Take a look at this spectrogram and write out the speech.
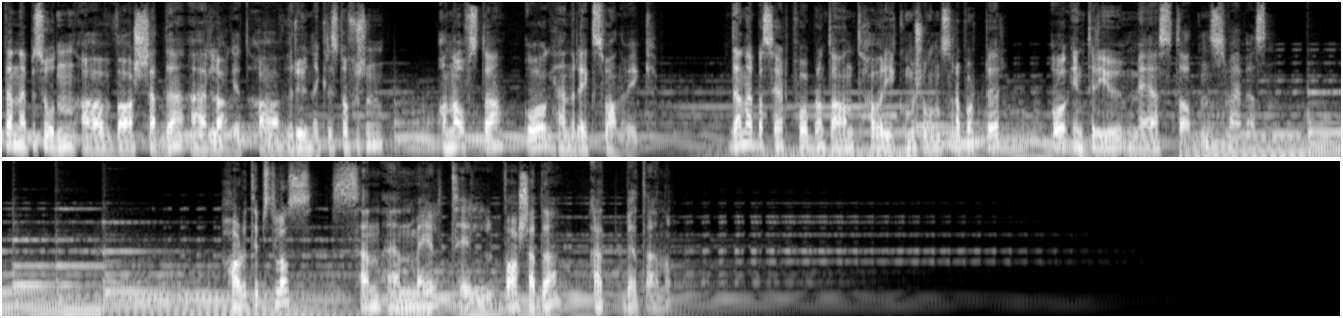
Denne episoden av Hva skjedde? er laget av Rune Christoffersen, Anna Offstad og Henrik Svanevik. Den er basert på bl.a. Havarikommisjonens rapporter og intervju med Statens vegvesen. Har du tips til oss, send en mail til hva skjedde at btno.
